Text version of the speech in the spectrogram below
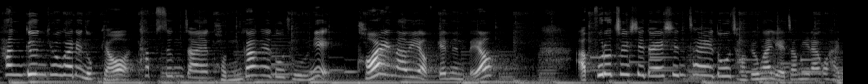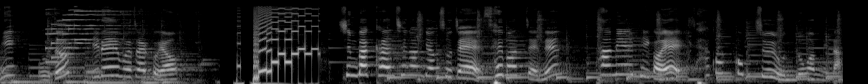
항균 효과를 높여 탑승자의 건강에도 좋으니 더할 나위 없겠는데요. 앞으로 출시될 신차에도 적용할 예정이라고 하니 모두 기대해보자고요. 신박한 친환경 소재 세 번째는 타미 힐피거의 사과 껍질 운동화입니다.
